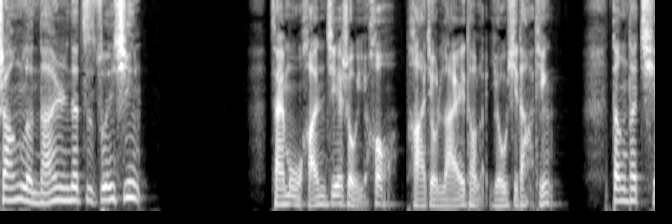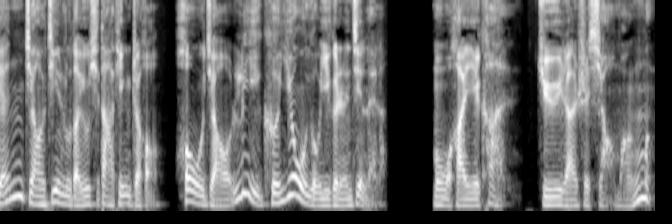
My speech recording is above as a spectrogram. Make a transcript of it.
伤了男人的自尊心。在慕寒接受以后，他就来到了游戏大厅。当他前脚进入到游戏大厅之后，后脚立刻又有一个人进来了。慕寒一看，居然是小萌萌。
